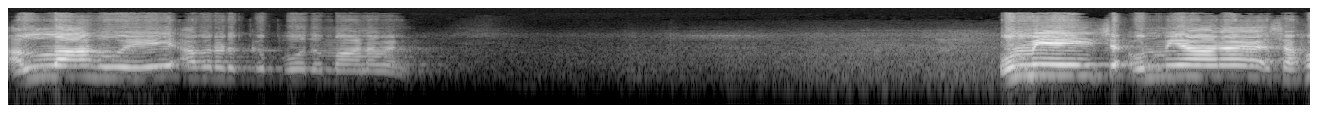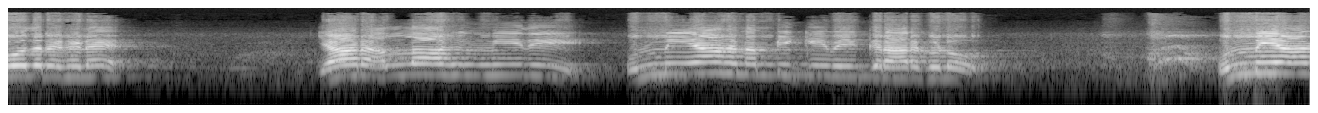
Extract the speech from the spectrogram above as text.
அல்லாஹுவே அவர்களுக்கு போதுமானவன். உண்மையை உண்மையான சகோதரர்களே யார் அல்லாஹின் மீது உண்மையாக நம்பிக்கை வைக்கிறார்களோ உண்மையான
